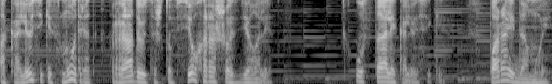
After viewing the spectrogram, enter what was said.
А колесики смотрят, радуются, что все хорошо сделали. Устали колесики. Пора и домой.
